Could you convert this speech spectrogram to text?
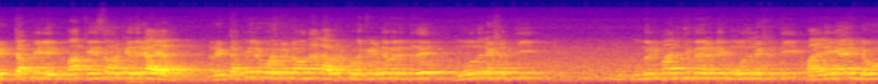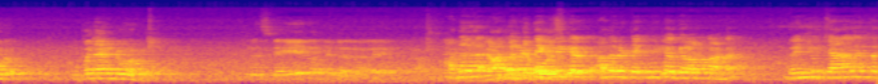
റിട്ട് അപ്പീൽ ആ കേസ് അവർക്കെതിരായാൽ റിട്ട് അപ്പീൽ കൊടുക്കേണ്ടി വന്നാൽ അവർ കൊടുക്കേണ്ടി വരുന്നത് മൂന്ന് ലക്ഷത്തി മുന്നൂറ്റി പതിനഞ്ച് പേരുടെ മൂന്ന് ലക്ഷത്തി പതിനയ്യായിരം രൂപ. മുപ്പതിനായിരം രൂപ അതൊരു ടെക്നിക്കൽ അതൊരു ടെക്നിക്കൽ ഗ്രൗണ്ടാണ് when you challenge the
